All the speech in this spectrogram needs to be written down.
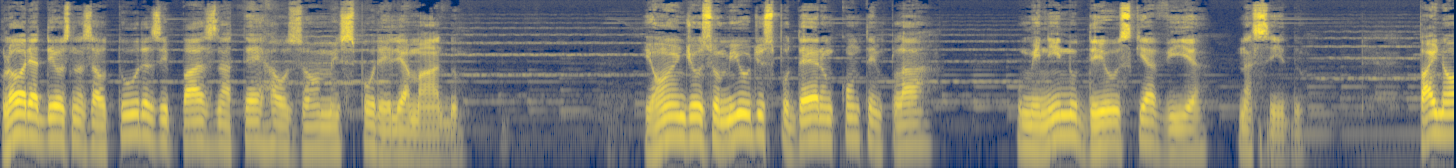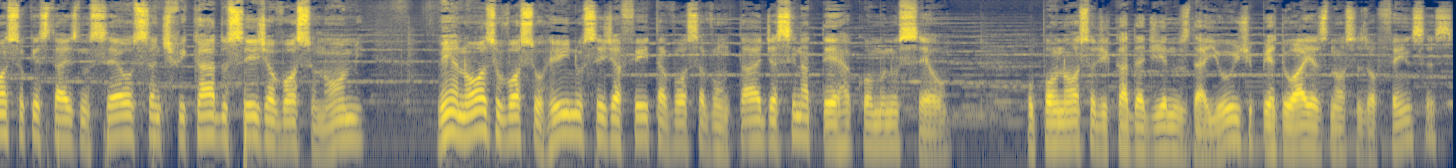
Glória a Deus nas alturas e paz na terra aos homens por Ele amado. E onde os humildes puderam contemplar o menino Deus que havia nascido. Pai nosso que estais no céu, santificado seja o vosso nome. Venha a nós o vosso reino, seja feita a vossa vontade, assim na terra como no céu. O pão nosso de cada dia nos dai hoje, perdoai as nossas ofensas,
